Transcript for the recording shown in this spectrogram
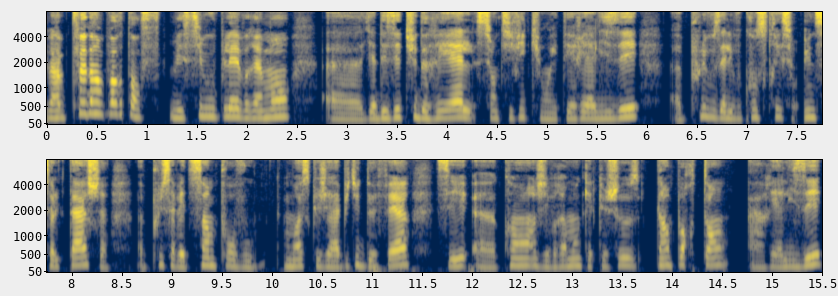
un peu d'importance. Mais s'il vous plaît, vraiment, euh, il y a des études réelles, scientifiques qui ont été réalisées. Euh, plus vous allez vous concentrer sur une seule tâche, euh, plus ça va être simple pour vous. Moi, ce que j'ai l'habitude de faire, c'est quand j'ai vraiment quelque chose d'important à réaliser,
